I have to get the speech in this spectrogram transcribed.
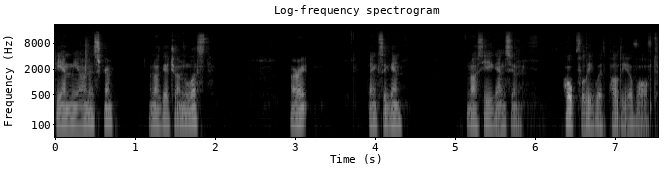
DM me on Instagram and I'll get you on the list. All right. Thanks again. And I'll see you again soon. Hopefully with Paldea Evolved.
